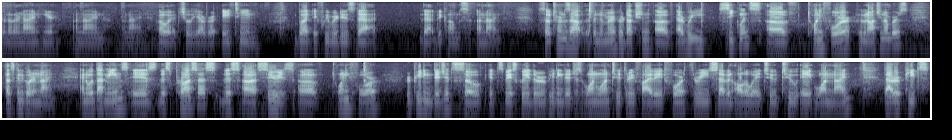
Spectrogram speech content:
Another 9 here. A 9. A 9. Oh, actually have 18. But if we reduce that, that becomes a 9. So it turns out that the numeric reduction of every sequence of 24 Fibonacci numbers, that's going to go to 9. And what that means is this process, this uh, series of 24 repeating digits, so it's basically the repeating digits 1, 1, 2, 3, 5, 8, 4, 3, 7, all the way to 2, 8, 1, 9. That repeats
